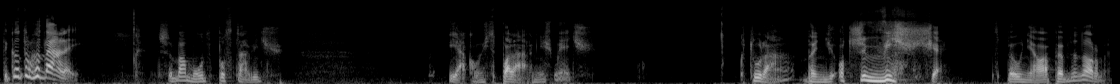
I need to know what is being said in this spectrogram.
tylko trochę dalej. Trzeba móc postawić jakąś spalarnię śmieci, która będzie oczywiście spełniała pewne normy.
